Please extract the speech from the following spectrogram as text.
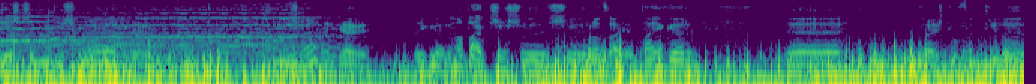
i jeszcze mieliśmy... E, co mieliśmy? Tigery. Tigery. No tak, trzy, trzy, trzy rodzaje. Tiger, e, Dreistufen Thriller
